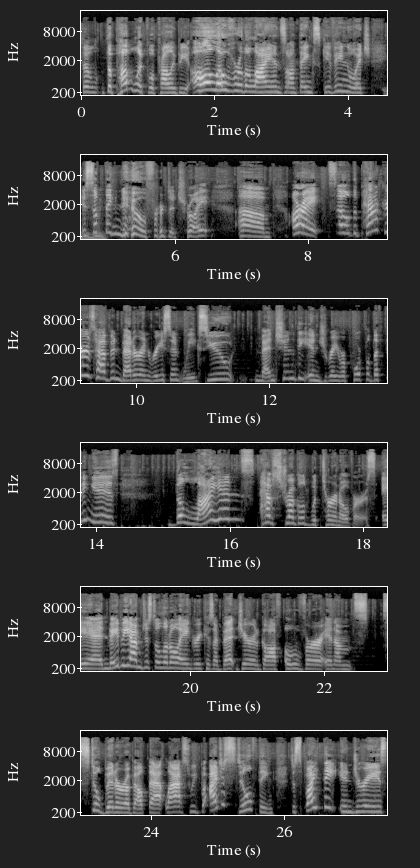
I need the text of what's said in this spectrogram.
The the public will probably be all over the Lions on Thanksgiving, which is mm-hmm. something new for Detroit. Um, all right. So the Packers have been better in recent weeks. You mentioned the injury report, but the thing is the Lions have struggled with turnovers. And maybe I'm just a little angry because I bet Jared Goff over and I'm still bitter about that last week. But I just still think, despite the injuries,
